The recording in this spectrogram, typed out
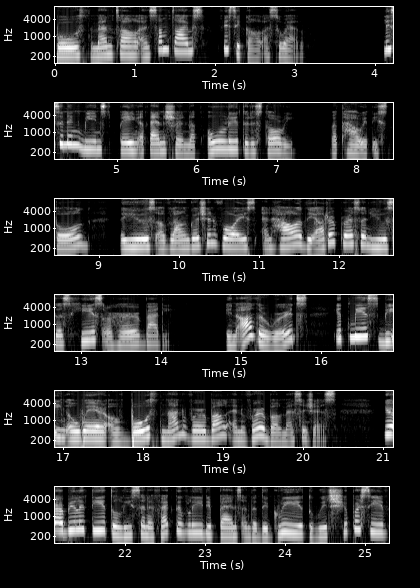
both mental and sometimes physical as well. Listening means paying attention not only to the story, but how it is told, the use of language and voice, and how the other person uses his or her body. In other words, it means being aware of both nonverbal and verbal messages. Your ability to listen effectively depends on the degree to which you perceive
